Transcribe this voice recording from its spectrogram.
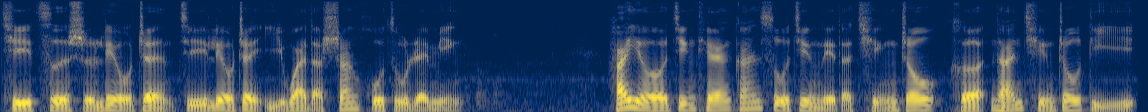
其次是六镇及六镇以外的珊瑚族人民，还有今天甘肃境内的秦州和南秦州底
